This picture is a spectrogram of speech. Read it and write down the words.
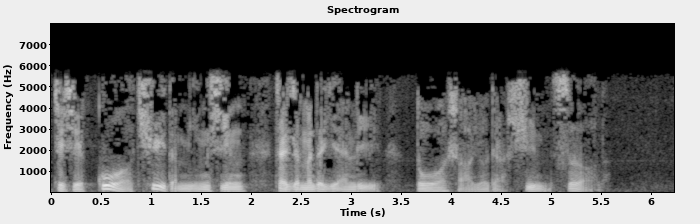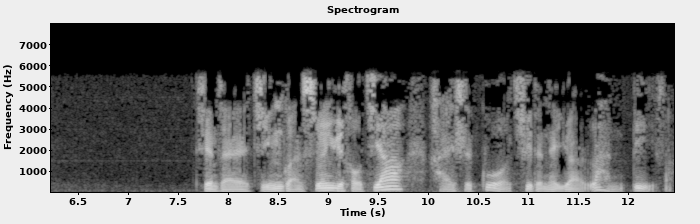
这些过去的明星，在人们的眼里多少有点逊色了。现在尽管孙玉厚家还是过去的那院烂地方，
